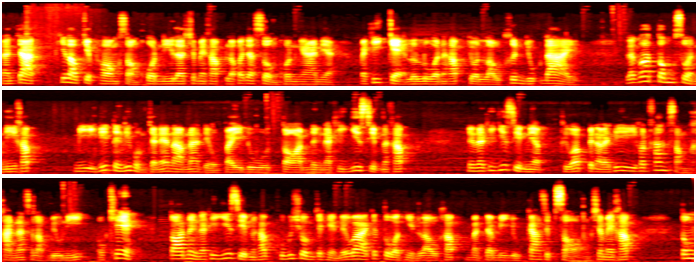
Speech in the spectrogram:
หลังจากที่เราเก็บทอง 2 คนนี้แล้วใช่ไหมครับ เราก็จะส่งคนงานเนี่ยไปที่แกะรัวๆนะครับ จนเราขึ้นยุคได้ แล้วก็ตรงส่วนนี้ครับ มีอีกนิดนึงที่ผมจะแนะนำนะ เดี๋ยวไปดูตอน 1 นาที 20 นะครับ1นาที 20 เนี่ย ถือว่าเป็นอะไรที่ค่อนข้างสำคัญนะสำหรับบิวนี้ โอเค ตอน 1 นาที 20 นะครับ คุณผู้ชมจะเห็นได้ว่าเจ้าตัวหินเราครับ มันจะมีอยู่ 92 ใช่ไหมครับ ตรง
